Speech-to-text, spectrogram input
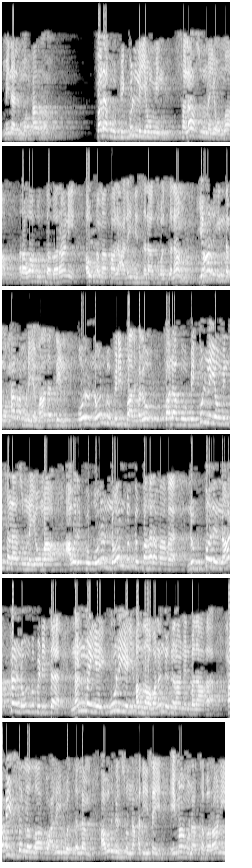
மினல் முஹர்ரம். فله بكل يوم ثلاثون يوما رواه الطبراني او كما قال عليه الصلاه والسلام யார் இந்த முஹர்ரமுடைய மாதத்தில் ஒரு நோன்பு பிடிப்பார்களோ فله بكل يوم ثلاثون يوما அவருக்கு ஒரு நோன்புக்கு பகரமாக 30 நாட்கள் நோன்பு பிடித்த நன்மையை கூலியை அல்லாஹ் வழங்குகிறான் என்பதாக ஹபீப் ஸல்லல்லாஹு அலைஹி வஸல்லம் அவர்கள் சொன்ன ஹதீஸை இமாமுனா தபரானி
